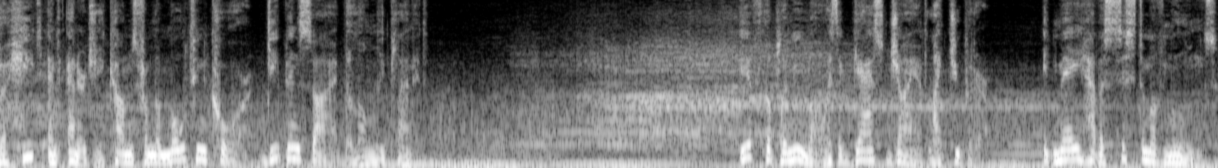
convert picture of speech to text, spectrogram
The heat and energy comes from the molten core deep inside the lonely planet. If the Planemo is a gas giant like Jupiter, it may have a system of moons.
